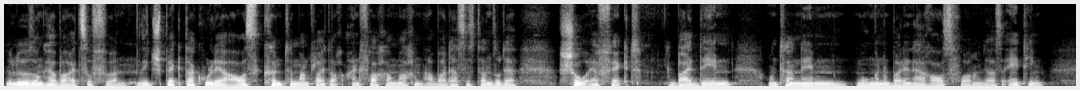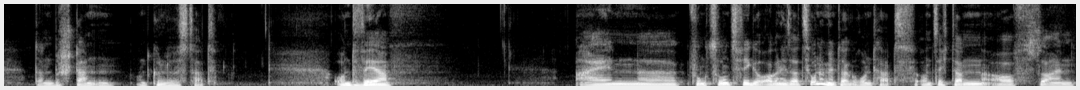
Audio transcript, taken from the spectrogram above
eine Lösung herbeizuführen. Sieht spektakulär aus, könnte man vielleicht auch einfacher machen, aber das ist dann so der Show-Effekt bei den Unternehmungen und bei den Herausforderungen, die das A-Team dann bestanden und gelöst hat. Und wer eine funktionsfähige Organisation im Hintergrund hat und sich dann auf sein,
